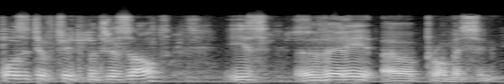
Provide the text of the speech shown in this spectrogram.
Positive treatment result is uh, very uh, promising.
